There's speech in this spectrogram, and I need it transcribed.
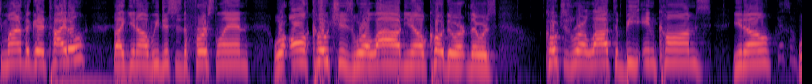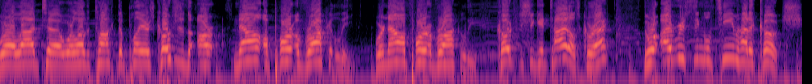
you mind if I get a title? Like, you know, we this is the first land where all coaches were allowed, you know, co- there, were, there was coaches were allowed to be in comms, you know, we're allowed to we're allowed to talk to the players. Coaches are now a part of Rocket League. We're now a part of Rocket League. Coaches should get titles, correct? Where every single team had a coach,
